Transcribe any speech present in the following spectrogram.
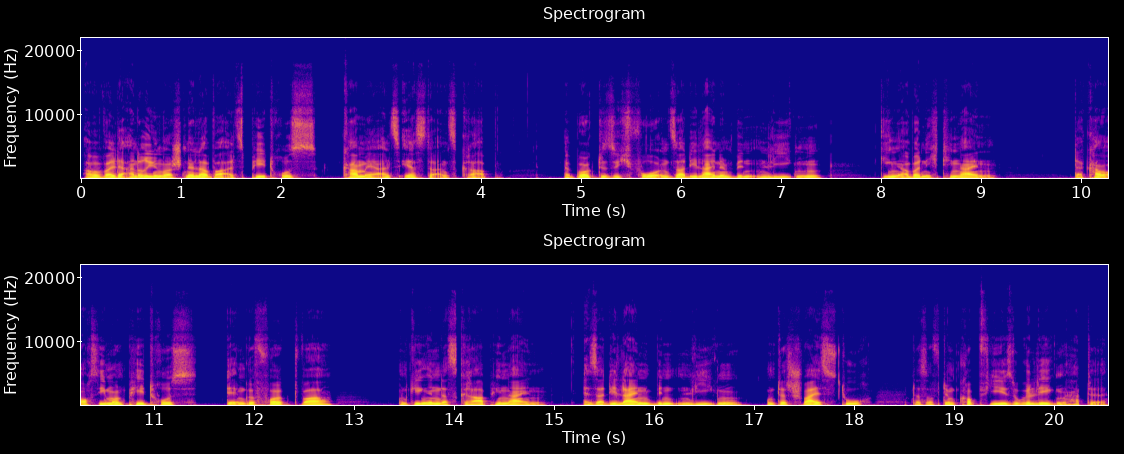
aber weil der andere Jünger schneller war als Petrus, kam er als erster ans Grab. Er beugte sich vor und sah die Leinenbinden liegen, ging aber nicht hinein. Da kam auch Simon Petrus, der ihm gefolgt war, und ging in das Grab hinein. Er sah die Leinenbinden liegen und das Schweißtuch, das auf dem Kopf Jesu gelegen hatte.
